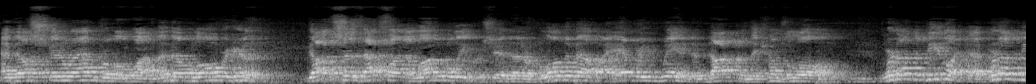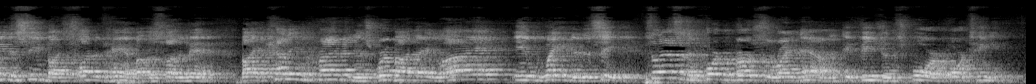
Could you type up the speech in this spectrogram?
And they'll spin around for a little while, then they'll blow over here. God says that's like a lot of believers here that are blown about by every wind of doctrine that comes along. We're not to be like that. We're not to be deceived by sleight of hand, by the sleight of men, by cunning craftiness whereby they lie in wait to deceive. So that's an important verse to write down in Ephesians 4, 14.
